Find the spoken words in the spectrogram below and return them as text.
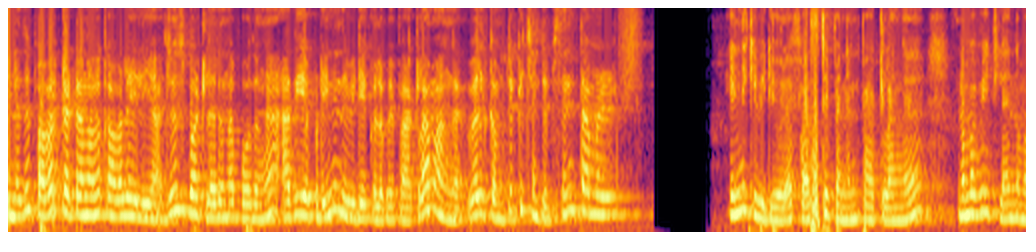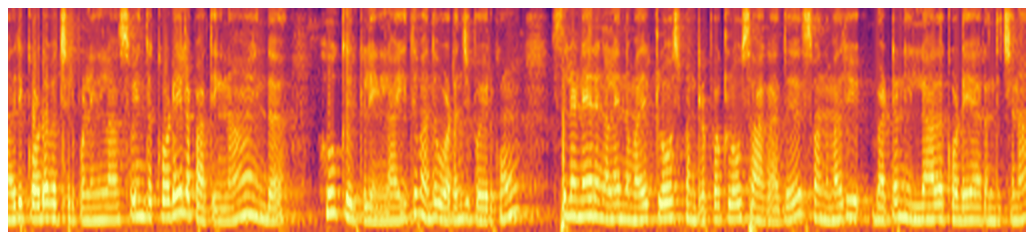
என்னது? பவர் கட் ஆனாலும் கவலை இல்லையா? ஜூஸ் பாட்டில் இருந்தால் போதுங்க. அது எப்படின்னு இந்த வீடியோக்குள்ளே போய் பார்க்கலாம். வாங்க. Welcome to kitchen tips in Tamil இன்றைக்கி வீடியோவில் ஃபஸ்ட் இப்போ என்னென்னு பார்க்கலாங்க. நம்ம வீட்டில் இந்த மாதிரி கொடை வச்சுருப்போம் இல்லைங்களா? ஸோ இந்த கொடையில் பார்த்தீங்கன்னா இந்த ஹூக் இருக்கு இல்லைங்களா? இது வந்து உடஞ்சி போயிருக்கும். சில நேரங்களில் இந்த மாதிரி க்ளோஸ் பண்ணுறப்போ க்ளோஸ் ஆகாது. ஸோ அந்த மாதிரி பட்டன் இல்லாத கொடையாக இருந்துச்சுன்னா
